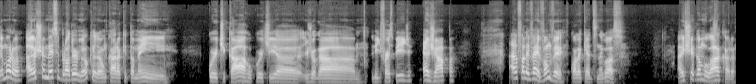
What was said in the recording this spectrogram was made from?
Demorou. Aí eu chamei esse brother meu, que ele é um cara que também curte carro, curtia jogar Need for Speed, é japa. Aí eu falei, velho, vamos ver qual é que é desse negócio? Aí chegamos lá, cara.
